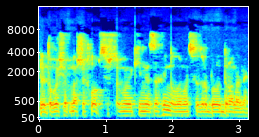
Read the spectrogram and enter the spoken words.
Для того, щоб наші хлопці, штурмовики не загинули, ми це зробили дронами.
